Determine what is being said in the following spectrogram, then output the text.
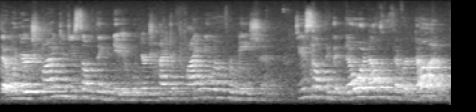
that when you're trying to do something new, when you're trying to find new information, do something that no one else has ever done,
